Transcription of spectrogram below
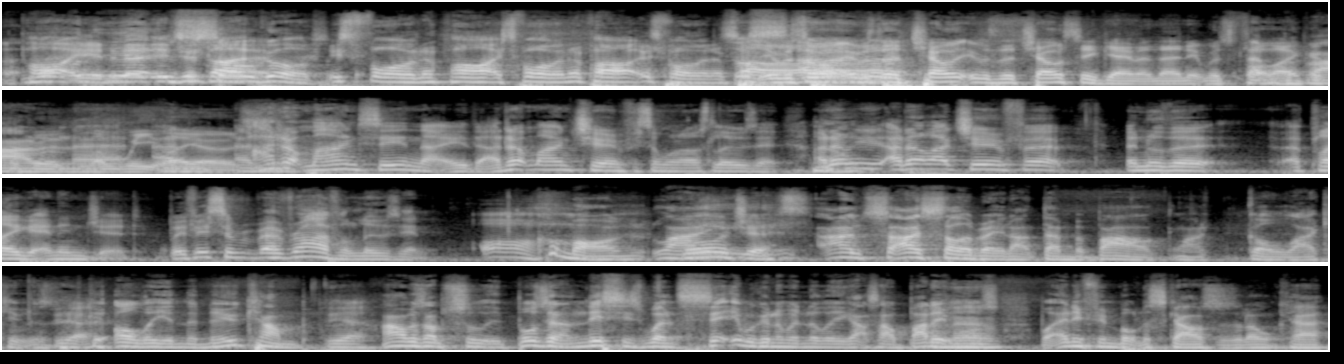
partying. and Yeah, then it's just so like, good. It's falling apart. It's falling apart. It's falling So- apart. It was, the, it was the Chelsea, it was the Chelsea game, and then it was felt Demba like a couple of and, uh, week and- later. and- I don't mind seeing that either. I don't mind cheering for someone else losing. I don't. I don't like cheering for another a player getting injured. But if it's a, a rival losing, oh Come on, like Gorgeous. I, I celebrated that Demba Ba like goal like it was Yeah. Ollie in the Nou Camp. Yeah. I was absolutely buzzing, and this is when City were going to win the league. That's how bad it was. But anything but the Scousers, I don't care.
